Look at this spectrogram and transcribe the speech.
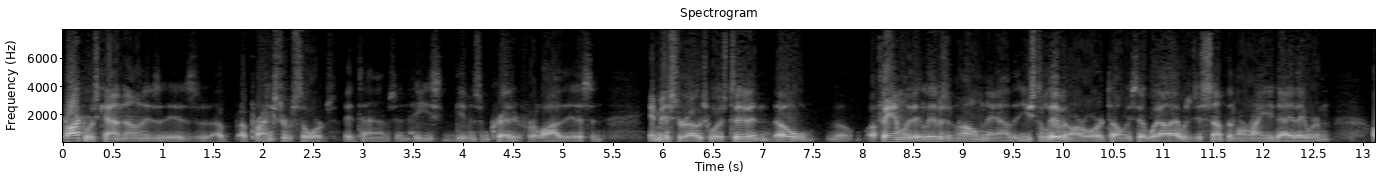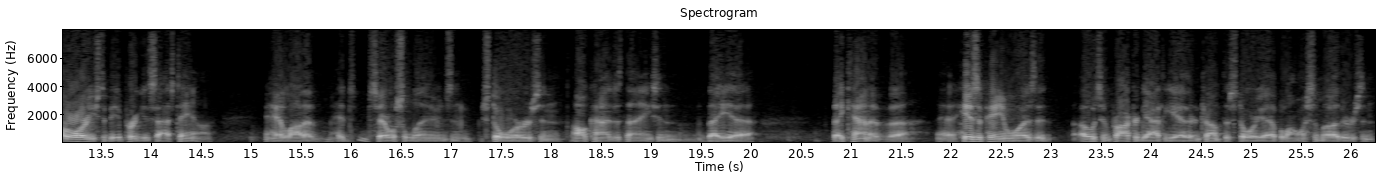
Proctor was kind of known as, as a, a, prankster of sorts at times, and he's given some credit for a lot of this. And, and Mr. Oates was too. And oh, a family that lives in Rome now that used to live in Aurora told me said, well, that was just something on a rainy day. They were in Aurora used to be a pretty good sized town, and had a lot of had several saloons and stores and all kinds of things. And they uh, they kind of uh, uh, his opinion was that Oates and Proctor got together and trumped the story up along with some others, and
